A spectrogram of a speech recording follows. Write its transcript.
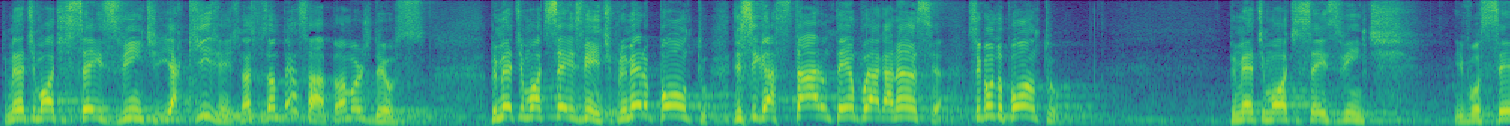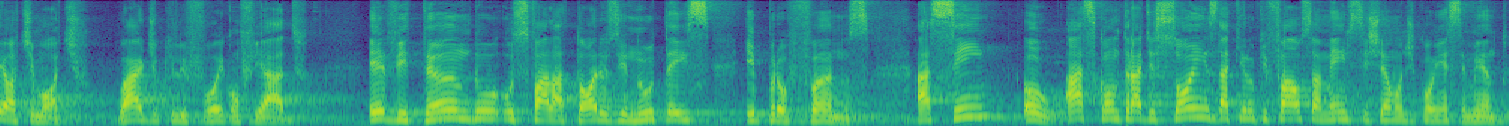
1 Timóteo 6, 20. E aqui, gente, nós precisamos pensar, pelo amor de Deus. 1 Timóteo 6,20. Primeiro ponto de se gastar um tempo é a ganância. Segundo ponto, 1 Timóteo 6,20. E você, ó Timóteo, guarde o que lhe foi confiado, evitando os falatórios inúteis e profanos. Assim, ou as contradições daquilo que falsamente se chamam de conhecimento,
